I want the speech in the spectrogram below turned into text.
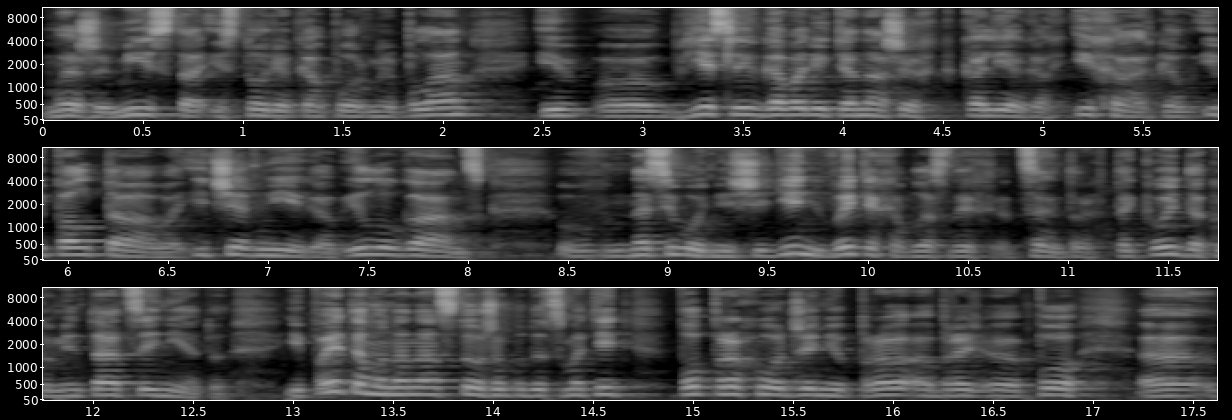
межи міста, историко-опорный план. И э, если говорить о наших коллегах и Харьков, и Полтава, и Чернигов, и Луганск, на сегодняшний день в этих областных центрах такой документации нету. И поэтому на нас тоже будут смотреть по проходжению, про, обра- э, по э,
